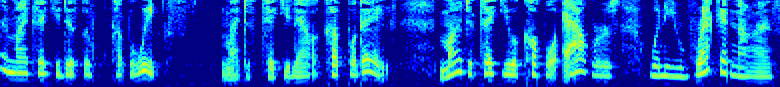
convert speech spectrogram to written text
it might take you just a couple weeks. It might just take you now a couple days. It might just take you a couple hours when you recognize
